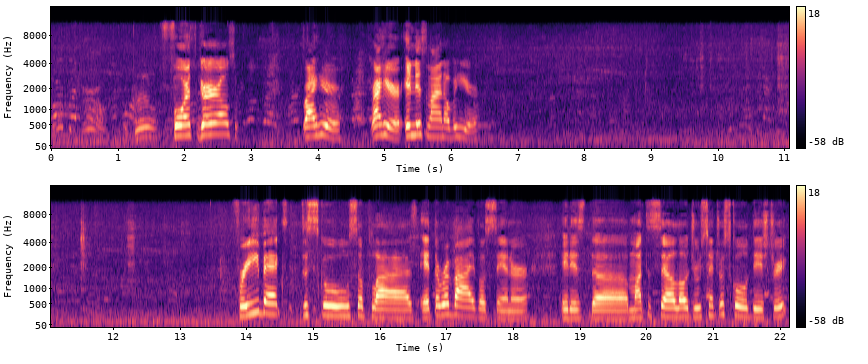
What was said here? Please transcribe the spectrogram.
Fourth grade. Girl. A girl. Fourth girls, right here, right here in this line over here. free back to school supplies at the Revival Center. It is the Monticello Drew Central School District.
